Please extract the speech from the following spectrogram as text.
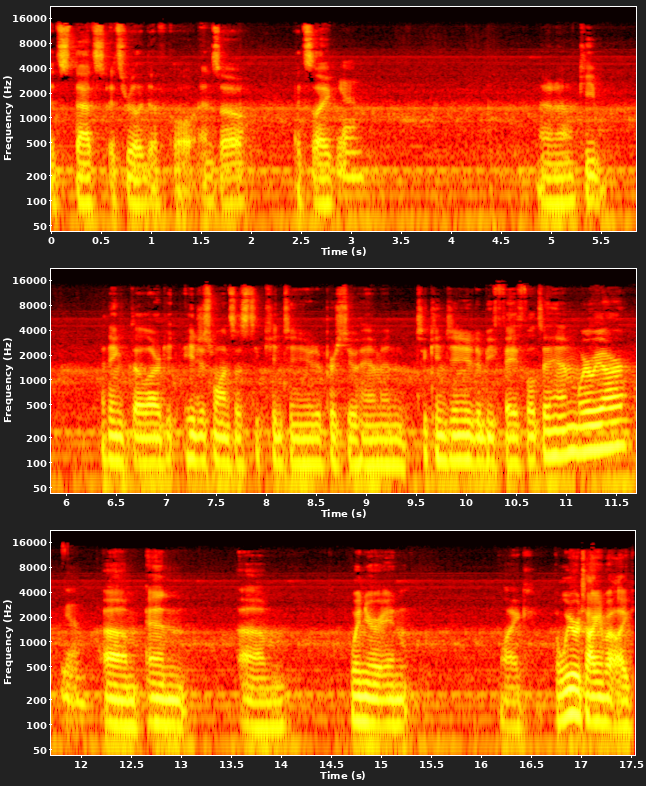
it's that's it's really difficult. And so it's like yeah. I don't know keep i think the lord he- just wants us to continue to pursue him and to continue to be faithful to him where we are. Yeah. Um, and um, when you're in like we were talking about like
